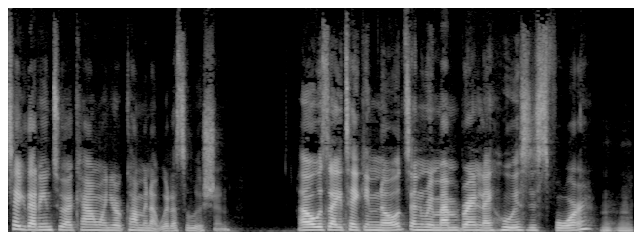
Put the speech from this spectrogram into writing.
take that into account when you're coming up with a solution. I always like taking notes and remembering like who is this for? Hmm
